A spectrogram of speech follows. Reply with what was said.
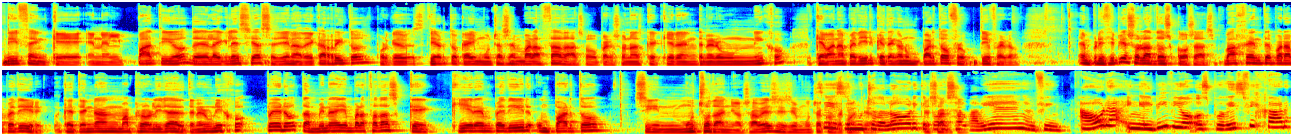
Dicen que en el patio de la iglesia se llena de carritos porque es cierto que hay muchas embarazadas o personas que quieren tener un hijo que van a pedir que tengan un parto fructífero. En principio son las dos cosas. Va gente para pedir que tengan más probabilidad de tener un hijo, pero también hay embarazadas que quieren pedir un parto sin mucho daño, ¿sabes? Y sin mucha sí, sin mucho dolor y que todo salga bien, en fin. Ahora, en el vídeo os podéis fijar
